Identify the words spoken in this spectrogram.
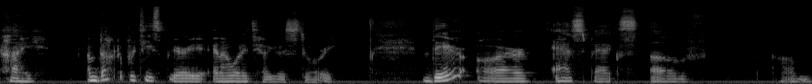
Hi, I'm Dr. Bertice Berry, and I want to tell you a story. There are aspects of um,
